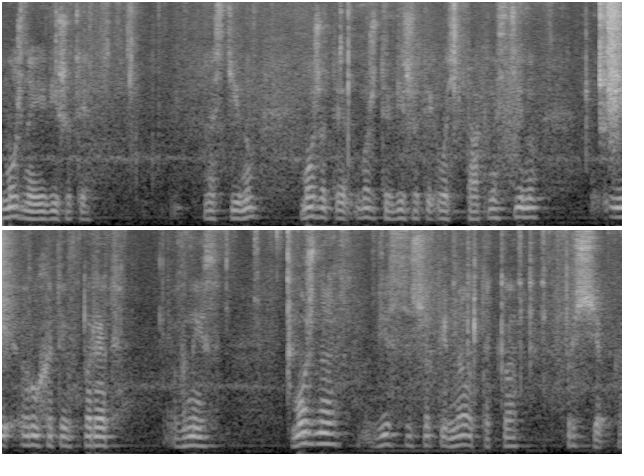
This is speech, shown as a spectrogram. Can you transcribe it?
Можна її вішати на стіну. Можете, можете вішати ось так на стіну і рухати вперед, вниз. Можна вішати на от така прищепка.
